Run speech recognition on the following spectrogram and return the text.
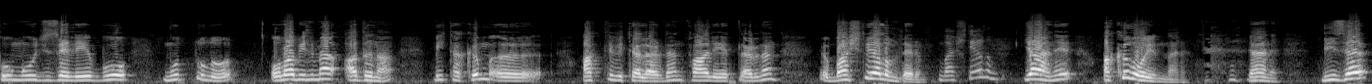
bu mucizeliği, bu mutluluğu olabilme adına bir takım e, aktivitelerden, faaliyetlerden e, başlayalım derim. Başlayalım. Yani akıl oyunları. Yani bize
